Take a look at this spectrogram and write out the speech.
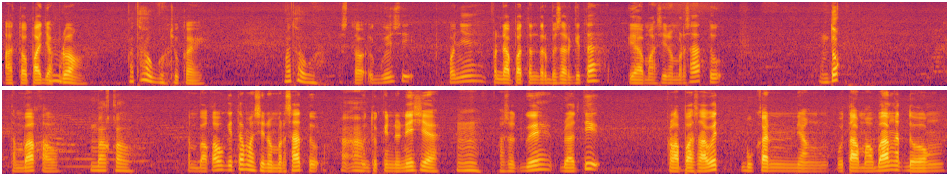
Atau pajak Hmm. doang? nggak tahu gue Cukai. nggak tahu gue Setau gue sih, pokoknya pendapatan terbesar kita ya masih nomor satu, untuk tembakau. tembakau Tembakau kita masih nomor satu Heeh. untuk Indonesia. Hmm. Maksud gue berarti kelapa sawit bukan yang utama banget dong.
